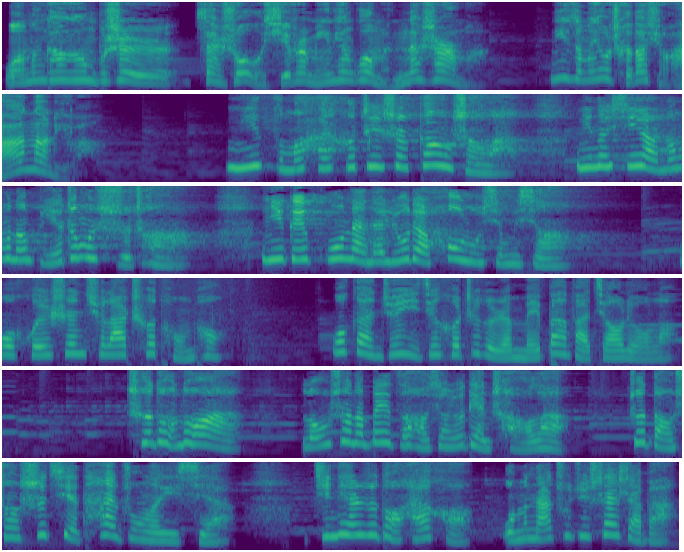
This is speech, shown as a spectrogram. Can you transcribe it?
我们刚刚不是在说我媳妇儿明天过门的事儿吗？你怎么又扯到小安那里了？你怎么还和这事儿杠上了？你那心眼能不能别这么实诚啊？你给姑奶奶留点后路行不行？我回身去拉车彤彤，我感觉已经和这个人没办法交流了。车彤彤啊，楼上的被子好像有点潮了，这岛上湿气也太重了一些。今天日头还好，我们拿出去晒晒吧。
